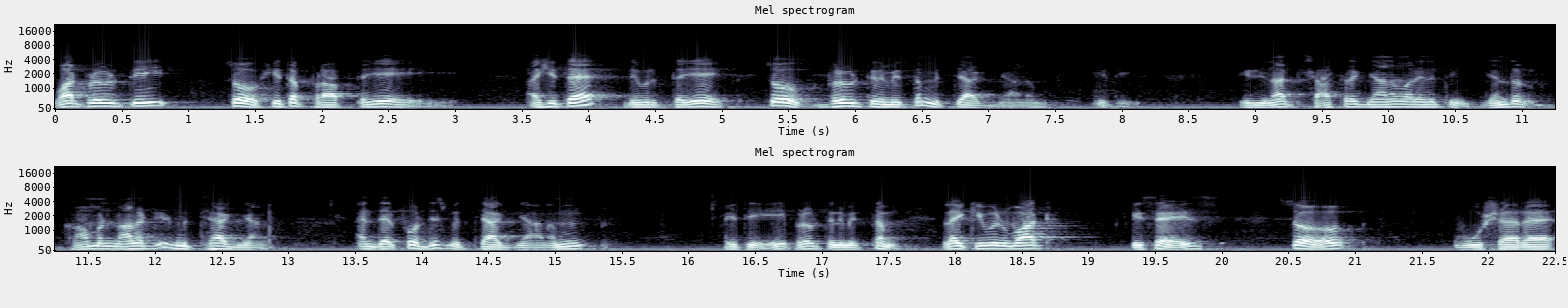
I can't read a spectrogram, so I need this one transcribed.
What pravritti? So, hita praptaye, ahita nivrittaye. So, pravritti nimittam mityajnanam. Iti. It is not shastra jnanam or anything. General common knowledge is mityajnanam. And therefore, this mityajnanam iti pravritti nimittam. Like even what he says, so, ushara,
